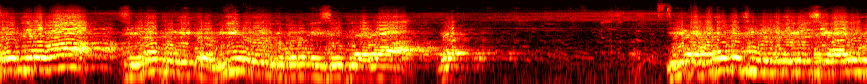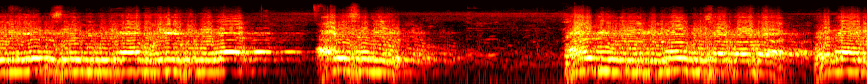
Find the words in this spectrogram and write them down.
சேர்த்திடவா சிறப்பு மிக்க வீரர்களுக்கு பெருமை சேர்த்திடவா? இந்த உடம்பு நிகழ்ச்சி வாழ்வுகளை ஏற்று சிறப்பு வருகை பெற்றுள்ள அரசர் தாங்கியவர்களுக்கு விழாக்கள் சார்பாக பொன்னாடு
